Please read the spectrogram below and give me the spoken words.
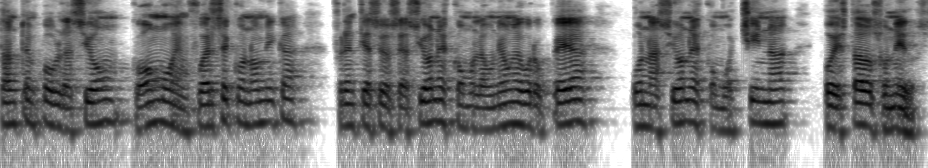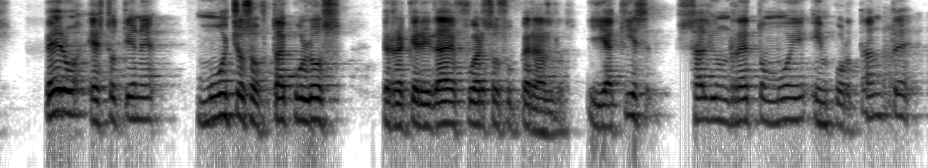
tanto en población como en fuerza económica, frente a asociaciones como la Unión Europea o naciones como China o Estados Unidos. Pero esto tiene muchos obstáculos que requerirá esfuerzo superarlos. Y aquí sale un reto muy importante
